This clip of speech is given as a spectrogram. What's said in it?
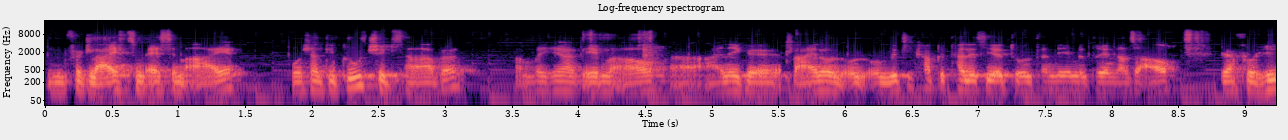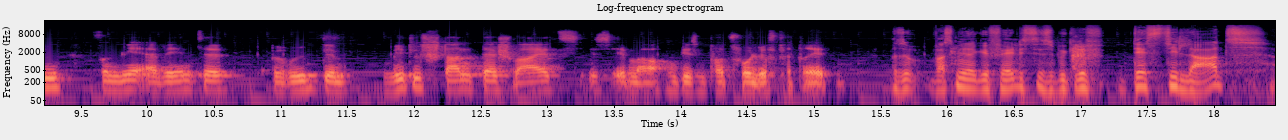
Im Vergleich zum SMI, wo ich halt die Blue Chips habe, haben wir hier halt eben auch äh, einige kleine und, und, und, mittelkapitalisierte Unternehmen drin. Also auch der vorhin von mir erwähnte berühmte Mittelstand der Schweiz ist eben auch in diesem Portfolio vertreten. Also was mir gefällt, ist dieser Begriff Destillat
